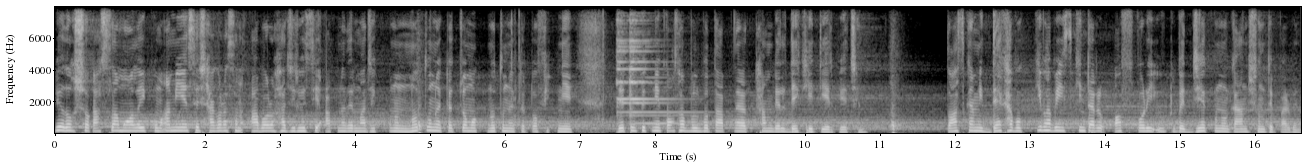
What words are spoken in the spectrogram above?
প্রিয় দর্শক, আসসালামু আলাইকুম। আমি এসে সাগর হাসান, আবারও হাজির হয়েছি আপনাদের মাঝে কোনো নতুন একটা চমক, নতুন একটা টপিক নিয়ে। যে টপিক নিয়ে কথা বলব তা আপনারা থাম্বেল দেখেই টের পেয়েছেন। তো আজকে আমি দেখাবো কীভাবে স্ক্রিনটার অফ করে ইউটিউবে যে কোনো গান শুনতে পারবেন।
